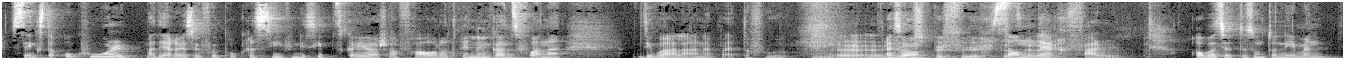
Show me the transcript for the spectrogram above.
Jetzt denkst du, oh cool, Madeira ist ja voll progressiv in die 70er Jahre, schon eine Frau da drinnen ganz vorne. Die war alleine weiter Flur. Ja, ich Also. Sonderfall. Aber sie hat das Unternehmen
